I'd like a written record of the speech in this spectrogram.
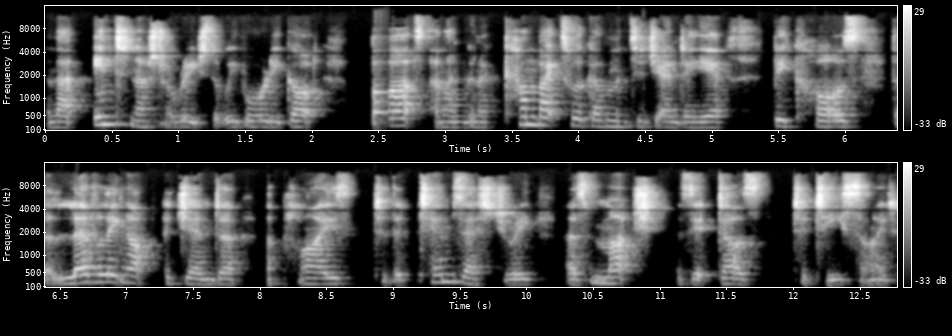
and that international reach that we've already got, but, and I'm going to come back to a government agenda here, because the levelling up agenda applies to the Thames estuary as much as it does to Teesside.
